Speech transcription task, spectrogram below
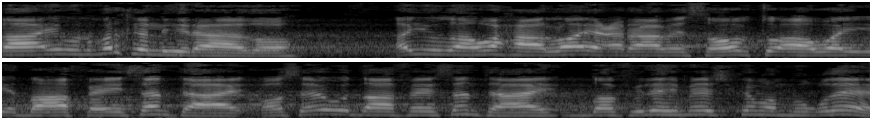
qaa'imun. Marka la yidhaahdo ayudan waxaa loo icraabay sababto ah way idaafaysan tahay. Oo say u idaafaysan tahay mudaafu ilayhi meesha kama muuqdee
